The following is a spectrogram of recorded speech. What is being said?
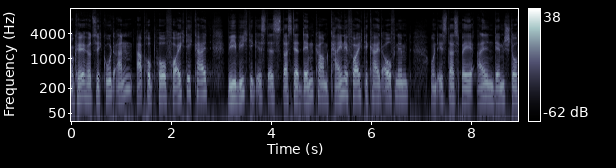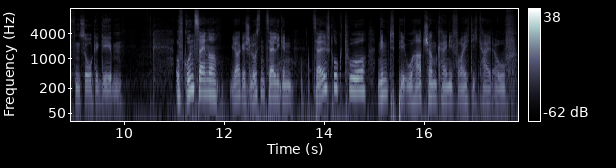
Okay, hört sich gut an. Apropos Feuchtigkeit, wie wichtig ist es, dass der Dämmkern keine Feuchtigkeit aufnimmt und ist das bei allen Dämmstoffen so gegeben? Aufgrund seiner ja, geschlossenzelligen Zellstruktur nimmt PU-Hartschaum keine Feuchtigkeit auf.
